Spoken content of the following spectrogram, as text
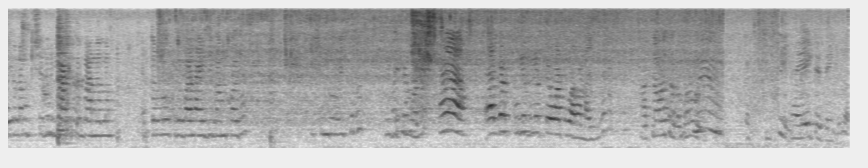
দেখলাম সেদিন বাড়িতে বানালাম একটা লোকরে বানাই দিলাম কয়টা কি সুন্দর হয়েছিল হ্যাঁ একবার ফুলে ফুলে টোয়া টোয়া বানাই দিবে আচ্ছা ওরা চলো বড় হ্যাঁ এইটাতে এগুলো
